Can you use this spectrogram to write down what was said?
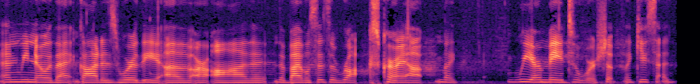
and we know that God is worthy of our awe. The, the Bible says the rocks cry out, like we are made to worship, like you said.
